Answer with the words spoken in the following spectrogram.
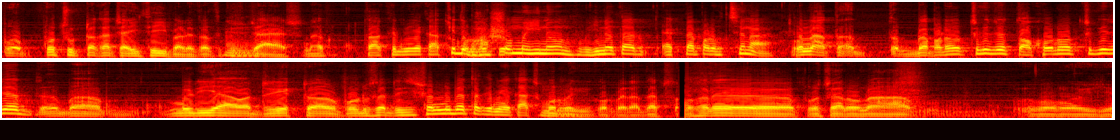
প্রচুর টাকা চাইতেই পারে তাতে কিছু যায় আসে না। তাকে নিয়ে কাজ কিন্তু করলে তো- ভারসাম্যহীন হীনতার এক ব্যাপার হচ্ছে না? না ব্যাপারটা হচ্ছে কি যে তখন হচ্ছে কি যে মিডিয়া আর ডিরেক্টর প্রডিউসার ডিসিশন নেবে তাকে নিয়ে কাজ করবে কি করবে না? দ্যাটস ওখানে প্রচারণা এবং ওই যে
